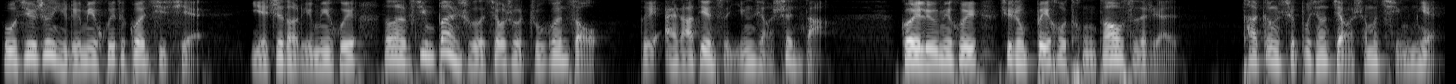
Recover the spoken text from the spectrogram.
鲁俊生与刘明辉的关系浅。也知道刘明辉拉了近半数的销售主管走，对爱达电子影响甚大。关于刘明辉这种背后捅刀子的人，他更是不想讲什么情面。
